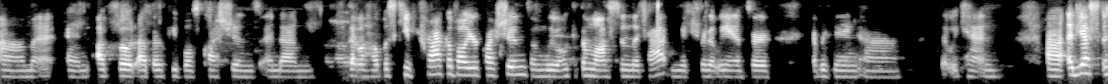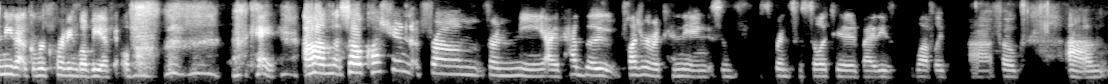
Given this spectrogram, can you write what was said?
um, and upvote other people's questions and that'll help us keep track of all your questions and we won't get them lost in the chat and make sure that we answer everything uh, that we can. Uh, and yes, Anita, a recording will be available. okay, um, so a question from, from me. I've had the pleasure of attending some sprints facilitated by these lovely uh, folks. Um,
